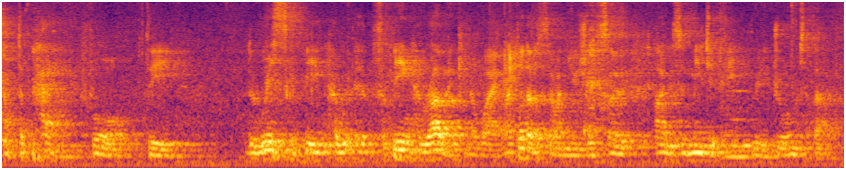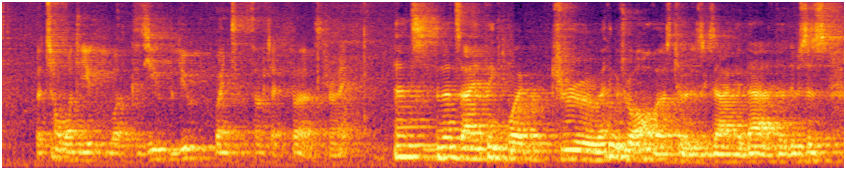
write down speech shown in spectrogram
have to pay for the the risk of being for being heroic in a way. And I thought that was so unusual, so I was immediately really drawn to that. But Tom, what do you what? Because you you went to the subject first, right? That's, that's, I think what drew, I think what drew all of us to it is exactly that, that there was this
